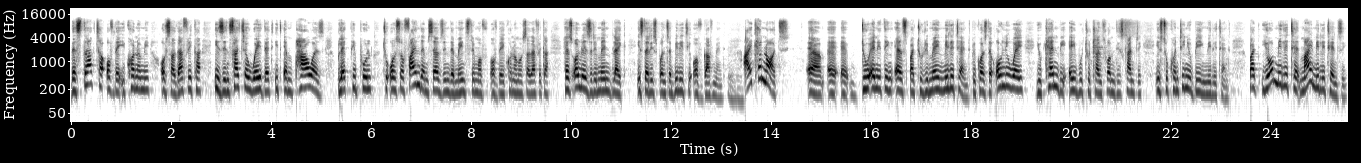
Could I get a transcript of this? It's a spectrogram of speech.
the structure of the economy of South Africa is in such a way that it empowers black people to also find themselves in the mainstream of, of the economy of South Africa, has always remained like it's the responsibility of government. Mm -hmm. I cannot um, uh, uh, do anything else but to remain militant because the only way you can be able to transform this country is to continue being militant. But your militant, my militancy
